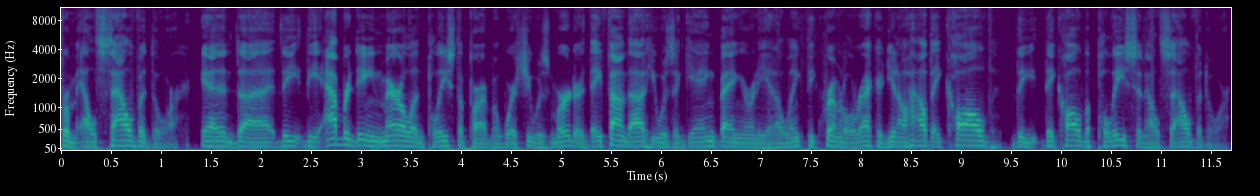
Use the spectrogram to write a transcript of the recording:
from El Salvador. And uh, the, the Aberdeen, Maryland Police Department, where she was murdered, they found out he was a gangbanger and he had a lengthy criminal record. You know how they called the they called the police in El Salvador,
